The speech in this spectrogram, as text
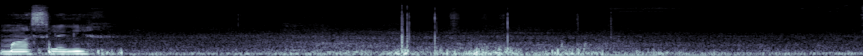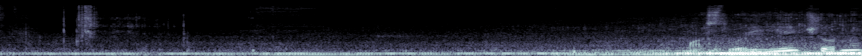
масляні. Масло є чорне.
